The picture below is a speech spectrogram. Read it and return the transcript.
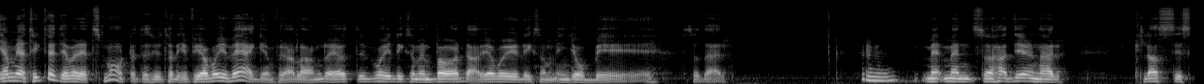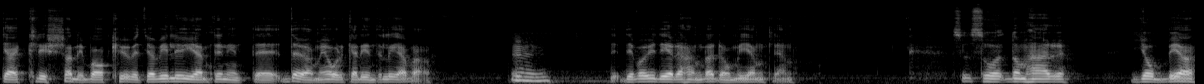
Ja, men jag tyckte att det var rätt smart att jag skulle ta livet. För jag var i vägen för alla andra. Jag, det var ju liksom en börda. Jag var ju liksom en jobbig sådär. Mm. Men, men så hade jag den här klassiska klyschan i bakhuvudet. Jag ville ju egentligen inte dö, men jag orkade inte leva. Mm. Det, det, var ju det det handlade om egentligen. Så, så de här jobbiga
